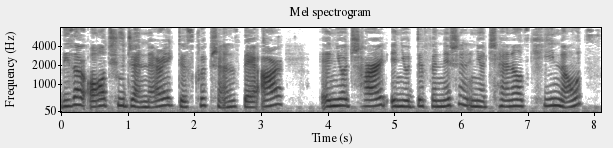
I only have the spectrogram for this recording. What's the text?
These are all two generic descriptions. There are in your chart, in your definition, in your channels, keynotes,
